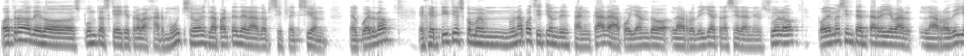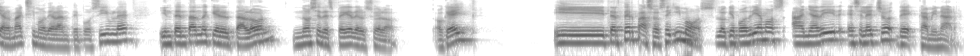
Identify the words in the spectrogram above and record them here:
Otro de los puntos que hay que trabajar mucho es la parte de la dorsiflexión, ¿de acuerdo? Ejercicios como en una posición de zancada apoyando la rodilla trasera en el suelo, podemos intentar llevar la rodilla al máximo de adelante posible, intentando que el talón no se despegue del suelo, ¿ok? Y tercer paso, seguimos. Lo que podríamos añadir es el hecho de caminar,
